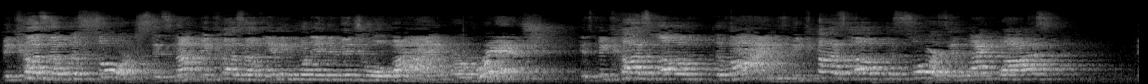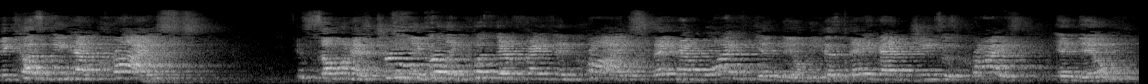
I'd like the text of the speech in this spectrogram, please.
Because of the source. It's not because of any one have Christ, if someone has truly, really put their faith in Christ, they have life in them because they have Jesus Christ in them,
